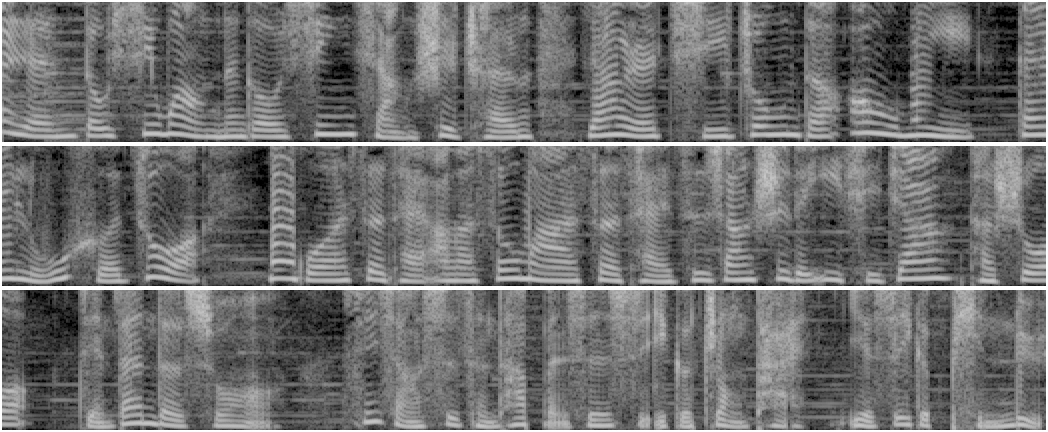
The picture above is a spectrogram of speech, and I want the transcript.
多半人都希望能够心想事成，然而其中的奥秘该如何做？英国色彩阿拉索玛色彩咨商师的一起家他说：“简单的说。”心想事成，它本身是一个状态，也是一个频率。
